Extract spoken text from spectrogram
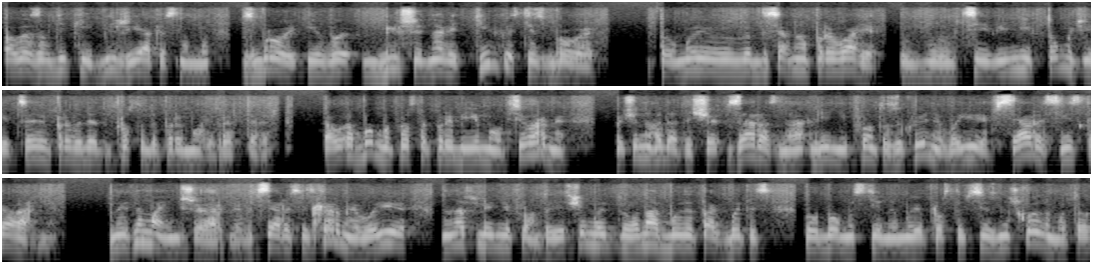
Але завдяки більш якісному зброї і в більшій навіть кількості зброї, то ми досягнемо переваги в, цій війні, в тому числі це приведе просто до перемоги, врешті-решт. Або ми просто переб'ємо всю армію. Хочу нагадати, що зараз на лінії фронту з України воює вся російська армія. У них немає іншої армії. Вся російська армія воює на нашій лінії фронту. Якщо ми вона буде так битись лбом у стіну, ми її просто всі знешкодимо, то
